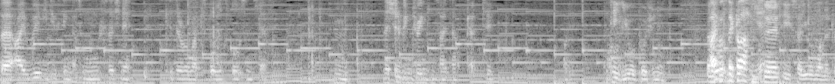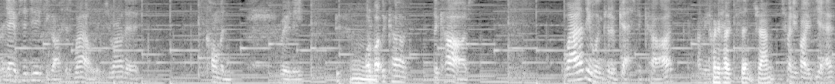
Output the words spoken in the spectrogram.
but I really do think that's when we were pushing it because they're all like spoiled sports and stuff. Hmm. There should have been drink inside that cup too. I think you were pushing it. But was the, the glass was thinking it. dirty, so you wouldn't want to drink. Yeah, it was a dirty glass as well. It was rather common, really. Mm. What about the card? The card. Well, anyone could have guessed a card. I mean, 25% chance. 25, yeah.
